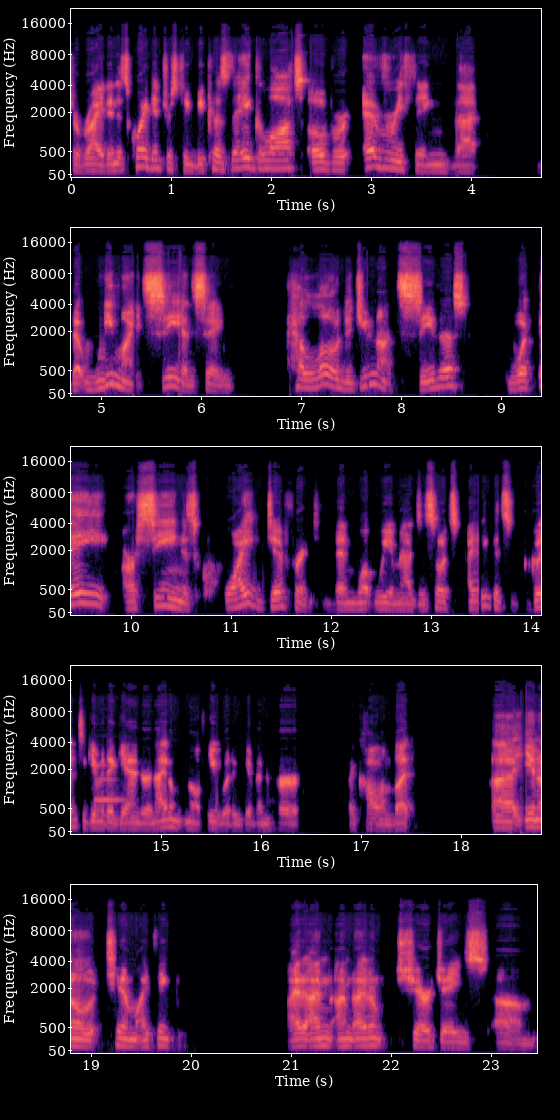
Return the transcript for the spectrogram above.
to write. And it's quite interesting because they gloss over everything that that we might see and say, "Hello, did you not see this?" What they are seeing is quite different than what we imagine. So it's I think it's good to give it a gander. And I don't know if he would have given her a column, but uh, you know, Tim, I think I, I'm, I'm I don't share Jay's um,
